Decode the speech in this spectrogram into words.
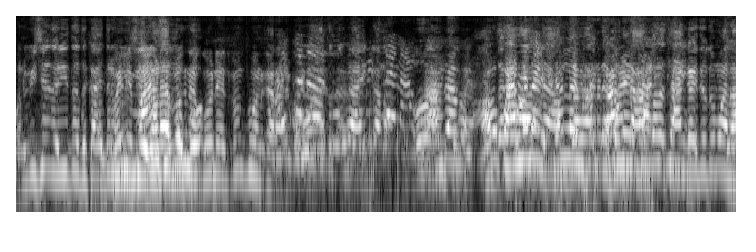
पण विषय जर इथं काहीतरी पहिली विषय माणसं घडायला बघ ना नको. कोण आहेत मग फोन ऐका करायला ना, तुम्ही ऐका ना. दिसतंय ना, अहो, आमचं- भांडण नाही, आमचं- त्यांना आमचं- विचारा, आमचं- भांडण आम्हाला सांगायचं तुम्हाला.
